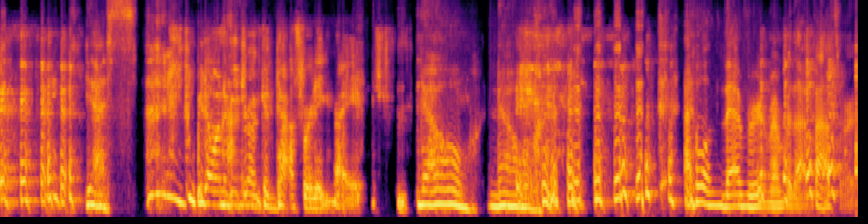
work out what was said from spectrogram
yes. We don't want to be um, drunk and passwording, right? No, no. I will never remember that password.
